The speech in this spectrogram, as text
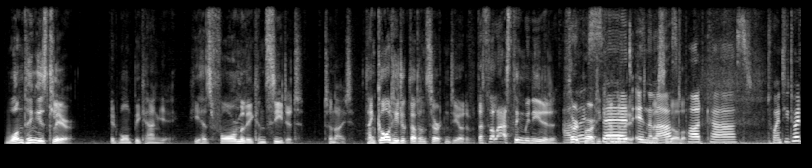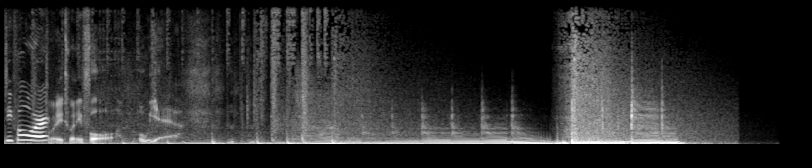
One thing is clear it won't be Kanye. He has formally conceded tonight. Thank God he took that uncertainty out of it. That's the last thing we needed. As Third I party said candidate in the last podcast, 2024. 2024. Oh yeah.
